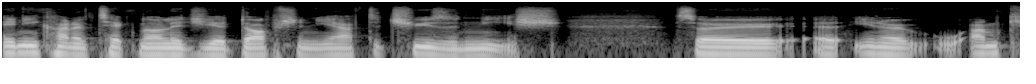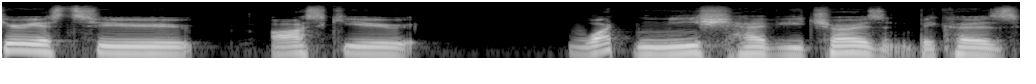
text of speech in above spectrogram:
any kind of technology adoption, you have to choose a niche. So uh, you know, I'm curious to ask you what niche have you chosen? Because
